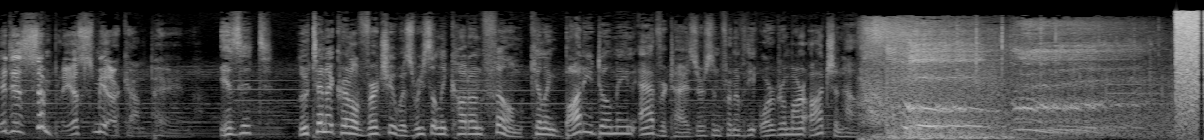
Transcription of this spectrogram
It is simply a smear campaign. Is it? Lieutenant Colonel Virtue was recently caught on film killing body domain advertisers in front of the Orgrimmar auction house.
